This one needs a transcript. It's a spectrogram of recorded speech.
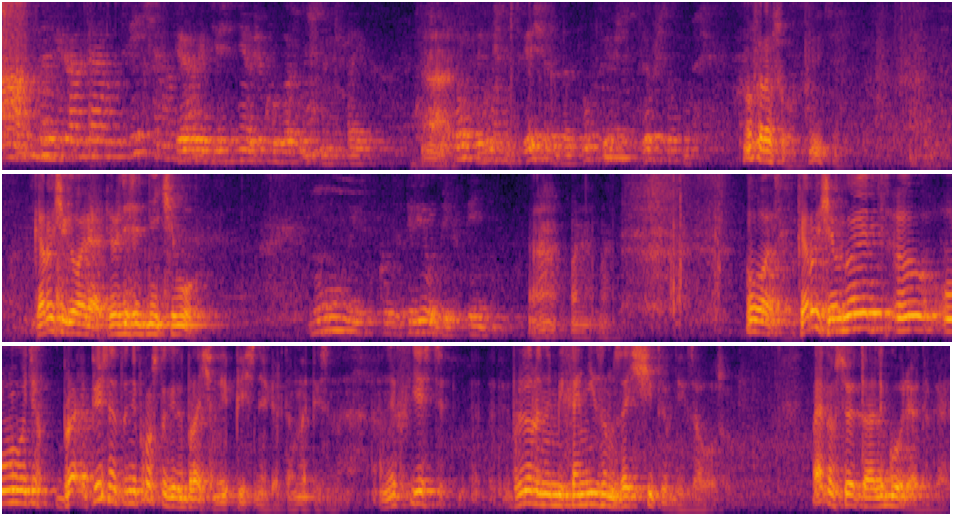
А, в смысле, когда вот вечером? Первые 10 дней вообще круглосуточно не поют. А. Потом преимущественно с вечера до двух-трех часов ночи. ну хорошо, видите. Короче говоря, первые 10 дней чего? Ну, какой-то период их пения. А, понятно. Вот. Короче, он говорит, у этих бра... песен это не просто говорит, брачные песни, как там написано. У них есть определенный механизм защиты в них заложен. Поэтому все это аллегория какая-то.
